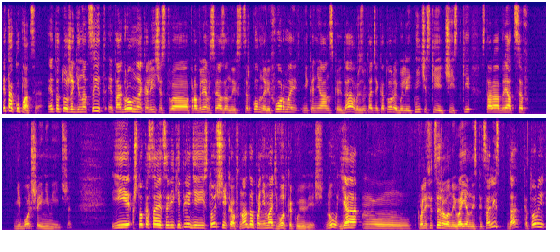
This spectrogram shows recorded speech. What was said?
Это оккупация, это тоже геноцид, это огромное количество проблем, связанных с церковной реформой никонианской, да, в результате которой были этнические чистки старообрядцев, не больше и не меньше. И что касается Википедии и источников, надо понимать вот какую вещь. Ну, я м- квалифицированный военный специалист, да, который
